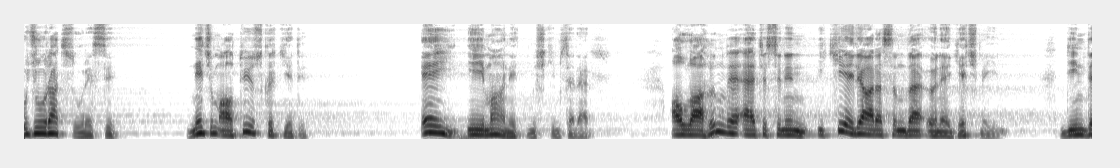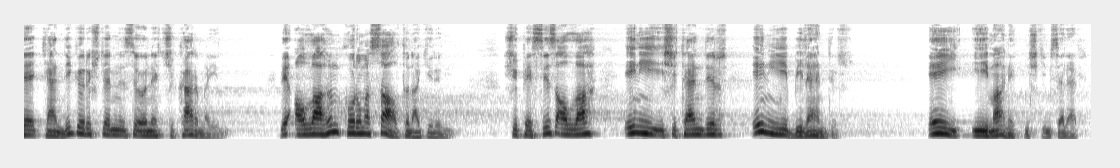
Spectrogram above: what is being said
Hucurat Suresi Necm 647 Ey iman etmiş kimseler! Allah'ın ve elçisinin iki eli arasında öne geçmeyin. Dinde kendi görüşlerinizi öne çıkarmayın. Ve Allah'ın koruması altına girin. Şüphesiz Allah en iyi işitendir, en iyi bilendir. Ey iman etmiş kimseler!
